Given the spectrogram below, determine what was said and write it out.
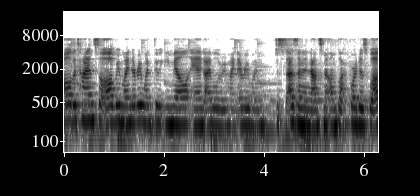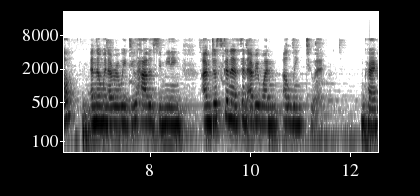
all the time, so I'll remind everyone through email and I will remind everyone just as an announcement on Blackboard as well. And then whenever we do have a Zoom meeting, I'm just going to send everyone a link to it. Okay.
